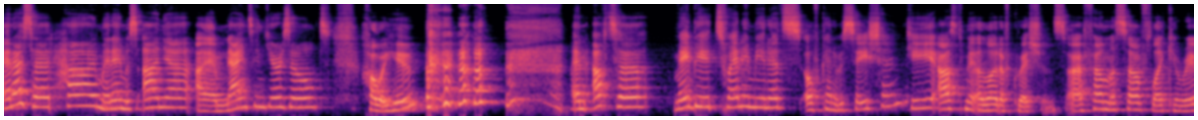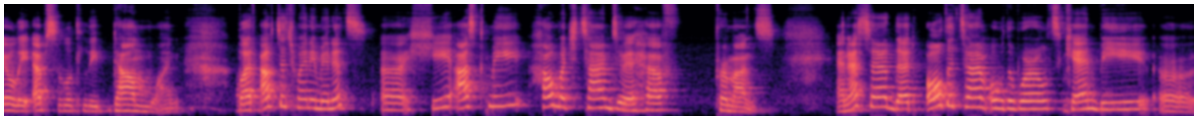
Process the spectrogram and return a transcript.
And i said hi my name is anya. I am 19 years old. How are you? And after maybe 20 minutes of conversation he asked me a lot of questions. I found myself like a really absolutely dumb one but after 20 minutes uh, he asked me how much time do i have per month. And I said that all the time of the world can be uh,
